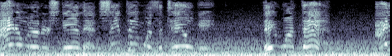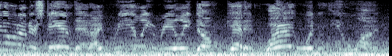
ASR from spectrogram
I don't understand that. Same thing with the tailgate. They want that. I don't understand that. I really, really don't get it. Why wouldn't you want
